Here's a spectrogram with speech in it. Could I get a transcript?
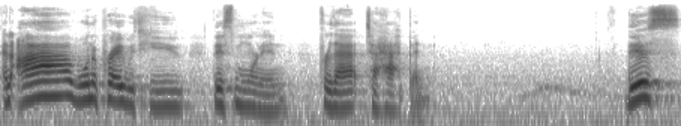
And I want to pray with you this morning for that to happen. This,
